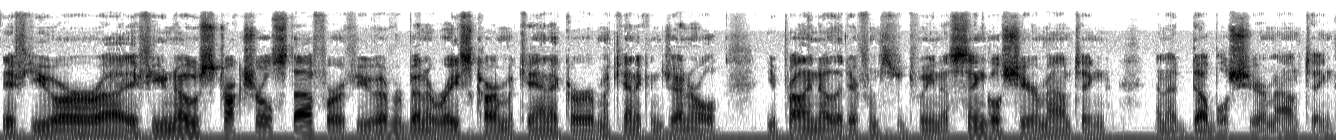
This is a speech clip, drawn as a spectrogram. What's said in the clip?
if you're uh, if you know structural stuff or if you've ever been a race car mechanic or a mechanic in general, you probably know the difference between a single shear mounting and a double shear mounting.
